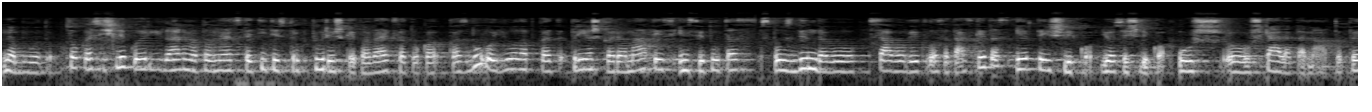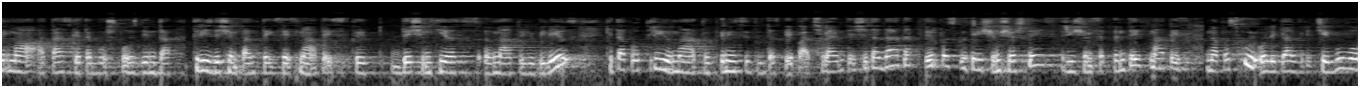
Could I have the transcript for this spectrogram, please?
nebuvo daug. To, kas išliko, irgi galima pilnai atstatyti struktūriškai paveikslą to, kas buvo, juolab, kad prieš kario metais institutas spausdindavo savo veiklos ataskaitas ir tai išliko, jos išliko už, už keletą metų. Pirma ataskaita buvo išspausdinta 35 metais kaip 10 metų jubiliejus, kita po 3 metų ir institutas taip pat šventė šitą datą ir paskui 306, 307 metais, na paskui, o lygiai greičiai buvo,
